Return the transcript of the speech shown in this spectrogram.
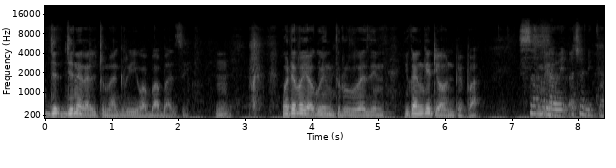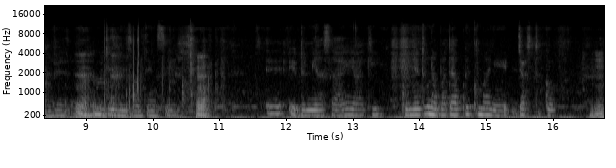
generally tumeagree wa babazi hmm? whatever you are going through as in you can get your own paper acha serious. yeah. e, dunia saa hii haki kwenye tu unapata quick money just go mm?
